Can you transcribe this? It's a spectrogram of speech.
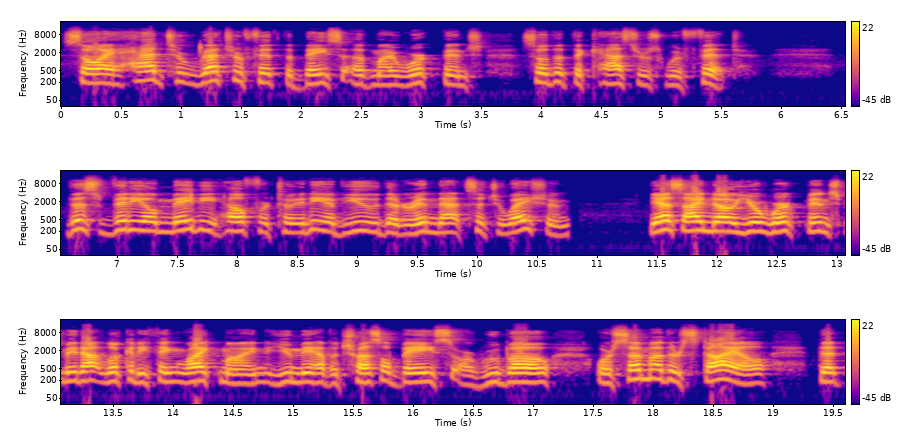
so I had to retrofit the base of my workbench so that the casters would fit. This video may be helpful to any of you that are in that situation Yes, I know your workbench may not look anything like mine. You may have a trestle base or Roubo or some other style that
